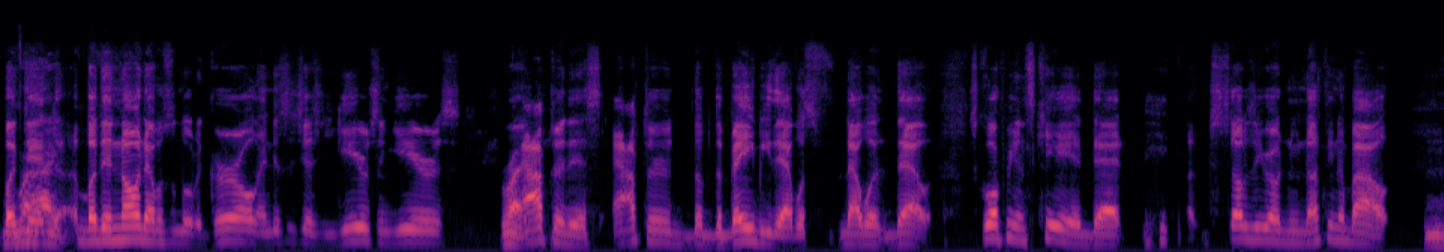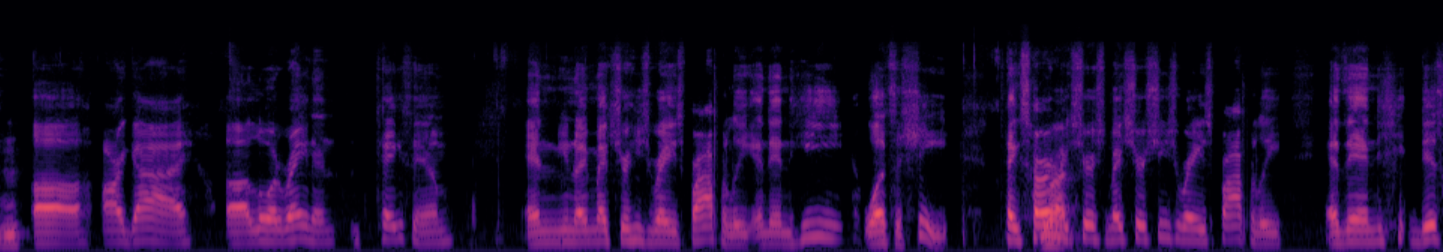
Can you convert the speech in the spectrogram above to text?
but right. then but then no, that was a little girl, and this is just years and years right after this, after the the baby that was that was that Scorpion's kid that Sub Zero knew nothing about. Mm-hmm. Uh, our guy, uh, Lord Raiden, takes him, and you know make sure he's raised properly, and then he was well, a she takes her, right. make sure make sure she's raised properly, and then he, this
